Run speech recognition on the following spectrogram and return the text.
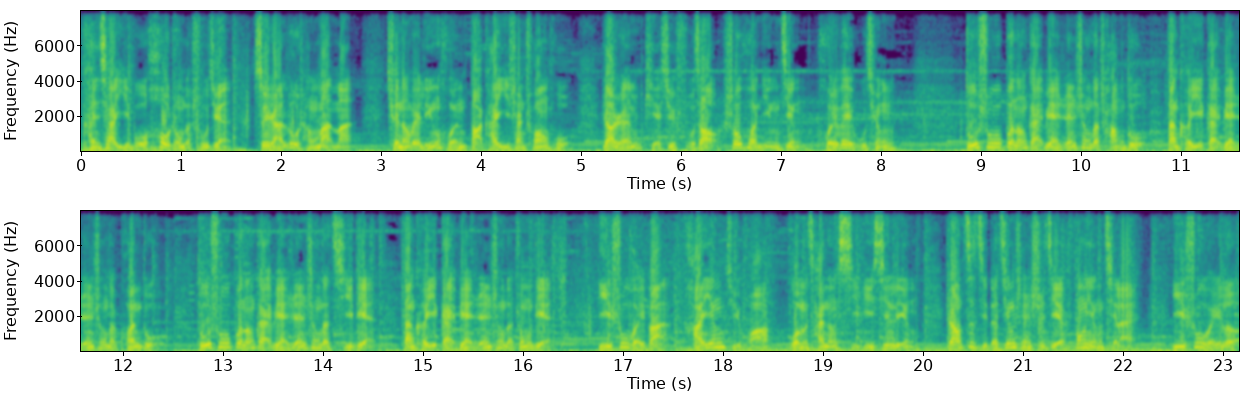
啃下一部厚重的书卷，虽然路程漫漫，却能为灵魂打开一扇窗户，让人撇去浮躁，收获宁静，回味无穷。读书不能改变人生的长度，但可以改变人生的宽度；读书不能改变人生的起点，但可以改变人生的终点。以书为伴，含英举华，我们才能洗涤心灵，让自己的精神世界丰盈起来。以书为乐，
